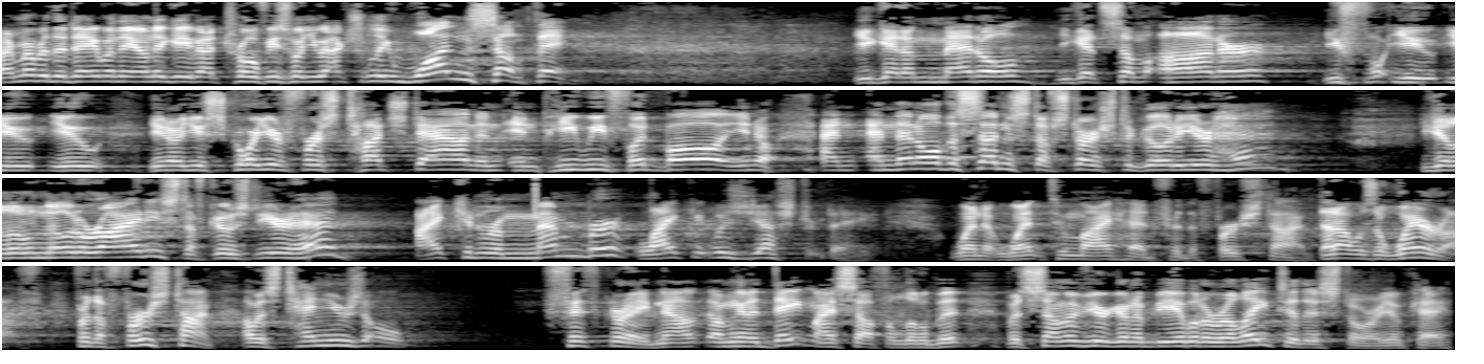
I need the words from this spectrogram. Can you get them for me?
I remember the day when they only gave out trophies when you actually won something. You get a medal, you get some honor, you, you, you, you, you know, you score your first touchdown in, in Pee Wee football, you know, and, and then all of a sudden stuff starts to go to your head. You get a little notoriety, stuff goes to your head. I can remember like it was yesterday when it went to my head for the first time, that I was aware of for the first time. I was 10 years old, fifth grade. Now, I'm going to date myself a little bit, but some of you are going to be able to relate to this story, okay?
